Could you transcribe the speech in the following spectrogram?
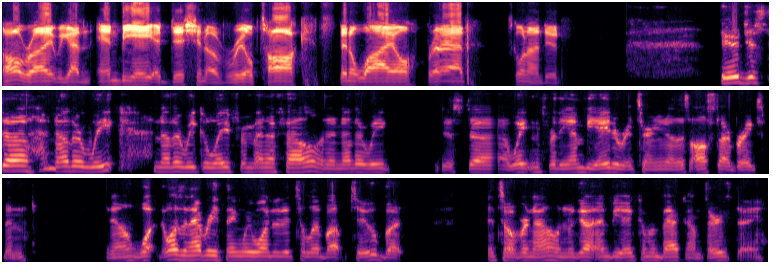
All right, we got an NBA edition of Real Talk. It's been a while. Brad, what's going on, dude? Dude, just uh, another week, another week away from NFL, and another week just uh, waiting for the NBA to return. You know, this All Star break's been, you know, what it wasn't everything we wanted it to live up to, but it's over now, and we got NBA coming back on Thursday.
